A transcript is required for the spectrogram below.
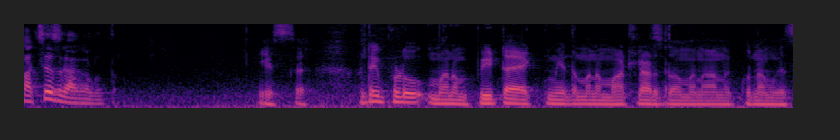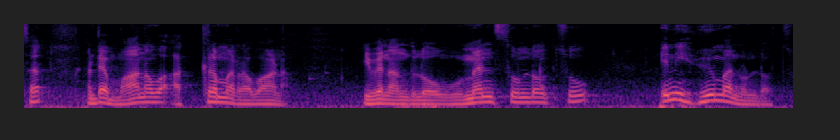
సక్సెస్ కాగలుగుతాం. ఎస్ సార్ అంటే ఇప్పుడు మనం పీటా యాక్ట్ మీద మనం మాట్లాడదామని అనుకున్నాం కదా సార్. అంటే మానవ అక్రమ రవాణా. ఈవెన్ అందులో ఉమెన్స్ ఉండొచ్చు ఎనీ హ్యూమన్ ఉండొచ్చు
